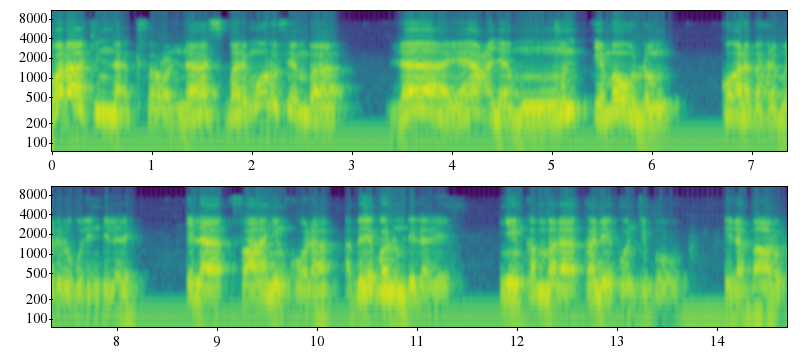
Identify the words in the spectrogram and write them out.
walakinna akthara nnas bari moolu femba la yalamun emawo mawo loŋ ko ala be hadamadiŋolu wulindi la le ila faañiŋ ko la a be balundi la le ñiŋ kamba la kane konti bo ila baarol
